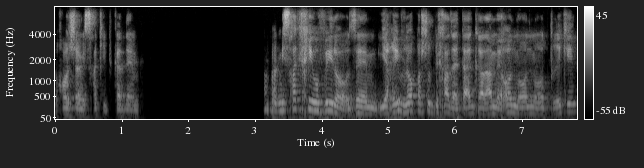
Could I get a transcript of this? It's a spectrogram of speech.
ככל שהמשחק יתקדם. אבל משחק חיובי לו, זה יריב לא פשוט בכלל, זו הייתה הגרלה מאוד מאוד מאוד טריקית.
